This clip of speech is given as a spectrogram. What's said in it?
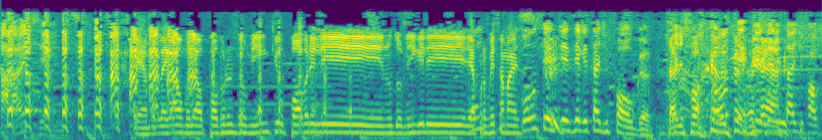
Ai, gente. É mais legal humilhar o pobre no domingo, que o pobre, ele no domingo, ele, ele aproveita mais. Com certeza ele tá de folga. Tá de folga. Com certeza ele tá de folga.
